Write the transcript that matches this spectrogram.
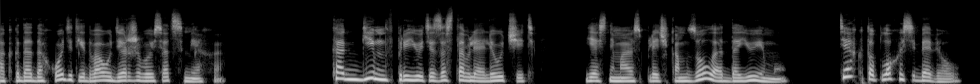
а когда доходит, едва удерживаюсь от смеха. Как гимн в приюте заставляли учить. Я снимаю с плеч камзол и отдаю ему. Тех, кто плохо себя вел.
